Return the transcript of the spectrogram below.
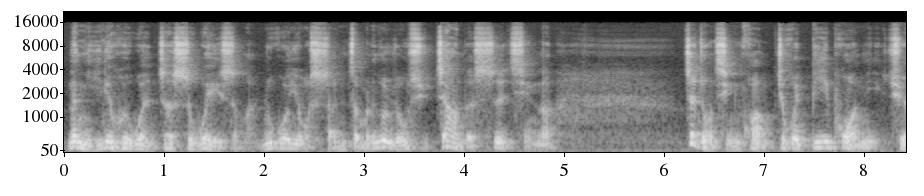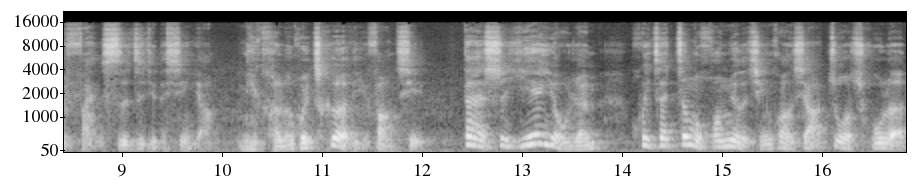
那你一定会问这是为什么？如果有神，怎么能够容许这样的事情呢？这种情况就会逼迫你去反思自己的信仰，你可能会彻底放弃，但是也有人。会在这么荒谬的情况下，做出了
